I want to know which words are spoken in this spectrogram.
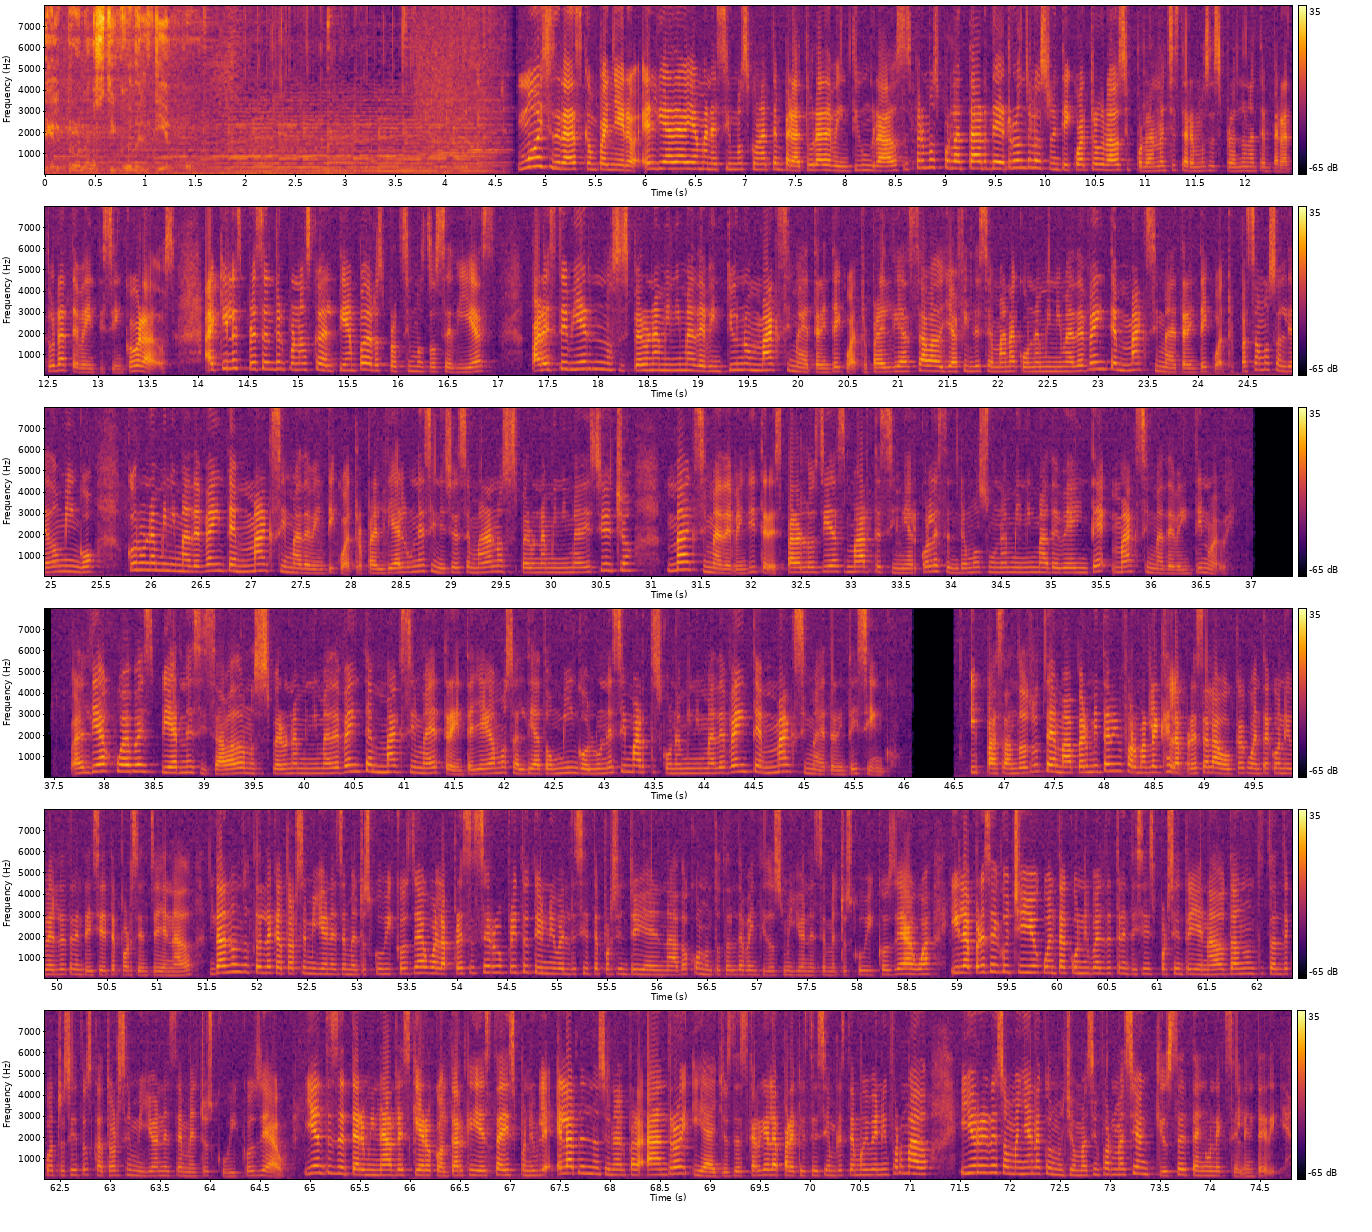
El pronóstico del tiempo. Muchas gracias compañero. El día de hoy amanecimos con una temperatura de 21 grados. Esperemos por la tarde ronde los 34 grados y por la noche estaremos esperando una temperatura de 25 grados. Aquí les presento el pronóstico del tiempo de los próximos 12 días. Para este viernes nos espera una mínima de 21, máxima de 34. Para el día sábado ya fin de semana con una mínima de 20, máxima de 34. Pasamos al día domingo con una mínima de 20, máxima de 24. Para el día lunes, inicio de semana, nos espera una mínima de 18, máxima de 23. Para los días martes y miércoles tendremos una mínima de 20, máxima de 29. Para el día jueves, viernes y sábado nos espera una mínima de 20, máxima de 30. Llegamos al día domingo, lunes y martes con una mínima de 20, máxima de 35. Y pasando a otro tema, permítame informarle que la presa La Boca cuenta con nivel de 37% llenado, dando un total de 14 millones de metros cúbicos de agua. La presa Cerro Prieto tiene un nivel de 7% llenado con un total de 22 millones de metros cúbicos de agua. Y la presa El Cuchillo cuenta con nivel de 36% llenado, dando un total de 414 millones de metros cúbicos de agua. Y antes de terminar, les quiero contar que ya está disponible el app nacional para Android y iOS. Descárguela para que usted siempre esté muy bien informado. Y yo regreso mañana con mucho más información. Que usted tenga un excelente día.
